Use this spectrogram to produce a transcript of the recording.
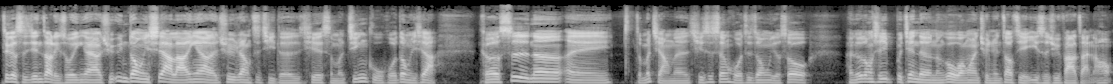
这个时间照理说应该要去运动一下啦，应该要来去让自己的一些什么筋骨活动一下。可是呢，哎，怎么讲呢？其实生活之中有时候很多东西不见得能够完完全全照自己的意思去发展。然后，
